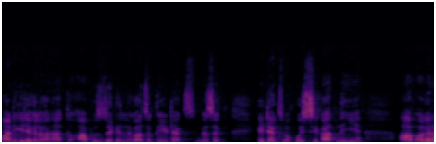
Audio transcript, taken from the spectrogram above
पानी की जगह लगाना है तो आप उस जगह लगा सकते हैं हिटैक्स वैसे हिटैक्स में कोई शिकायत नहीं है। आप अगर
